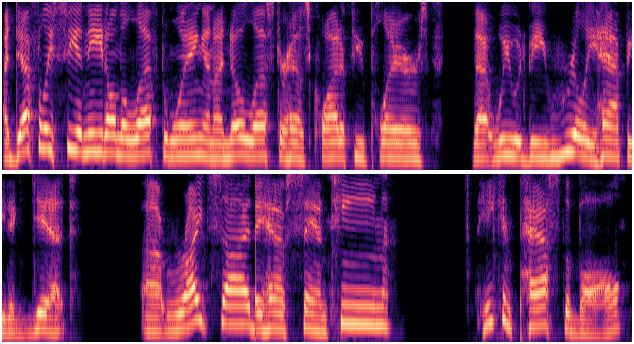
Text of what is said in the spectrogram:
I definitely see a need on the left wing, and I know Leicester has quite a few players that we would be really happy to get. Uh, right side, they have Santin. He can pass the ball.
